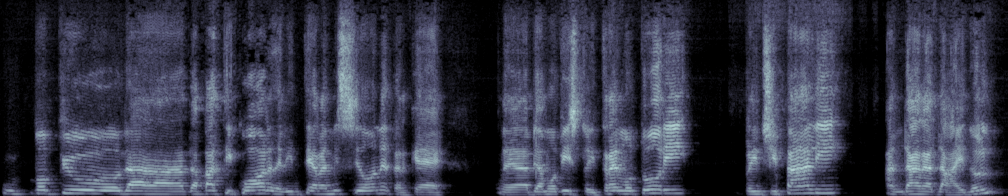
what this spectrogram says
un po' più da, da batticuore dell'intera missione perché eh, abbiamo visto i tre motori principali andare ad idle,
